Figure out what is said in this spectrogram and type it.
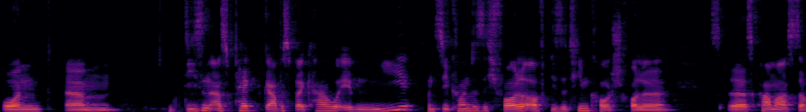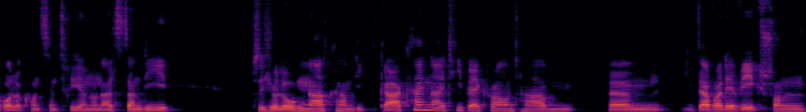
Und ähm, diesen Aspekt gab es bei Caro eben nie und sie konnte sich voll auf diese Teamcoach-Rolle, äh, Scrum Master-Rolle konzentrieren. Und als dann die Psychologen nachkamen, die gar keinen IT-Background haben, ähm, da war der Weg schon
